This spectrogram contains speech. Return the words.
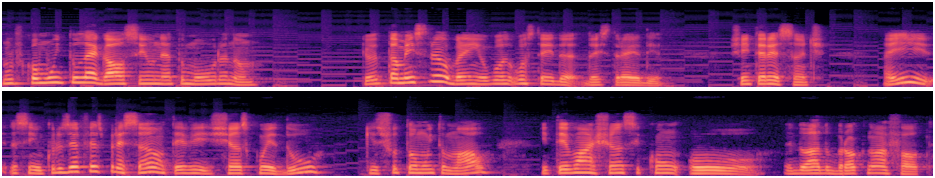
não ficou muito legal sem o Neto Moura não. Eu também estreou bem, eu gostei da, da estreia dele. Achei interessante. Aí, assim, o Cruzeiro fez pressão, teve chance com o Edu, que chutou muito mal, e teve uma chance com o Eduardo Brock numa falta.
